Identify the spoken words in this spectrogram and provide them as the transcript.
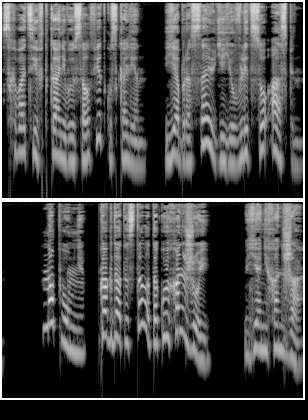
Схватив тканевую салфетку с колен, я бросаю ее в лицо Аспин. Напомни, когда ты стала такой ханжой? Я не ханжа,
